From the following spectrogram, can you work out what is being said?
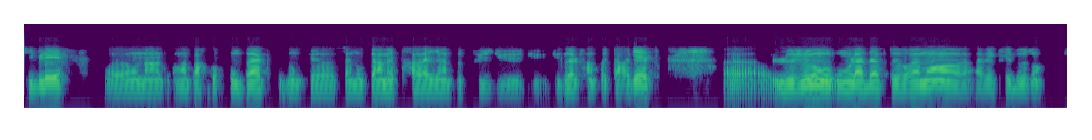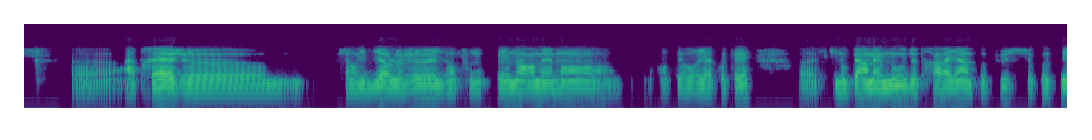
ciblé, euh, on a un, parcours compact, donc euh, ça nous permet de travailler un peu plus du, golf un peu target. Euh, le jeu, on, l'adapte vraiment avec les besoins. après, je, j'ai envie de dire, le jeu, ils en font énormément en théorie à côté, ce qui nous permet, nous, de travailler un peu plus ce côté,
